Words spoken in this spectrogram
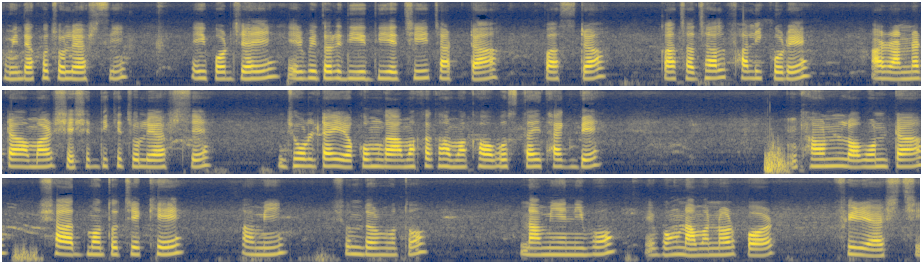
আমি দেখো চলে আসছি। এই পর্যায়ে এর ভিতরে দিয়ে দিয়েছি চারটা, পাঁচটা কাঁচা ঝাল ফালি করে। আর রান্নাটা আমার শেষের দিকে চলে আসছে। ঝোলটা এরকম গা মাখা ঘামাখা অবস্থায় থাকবে। এখন লবণটা স্বাদ মতো চেখে আমি সুন্দর মতো নামিয়ে নিব এবং নামানোর পর ফিরে আসছি।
